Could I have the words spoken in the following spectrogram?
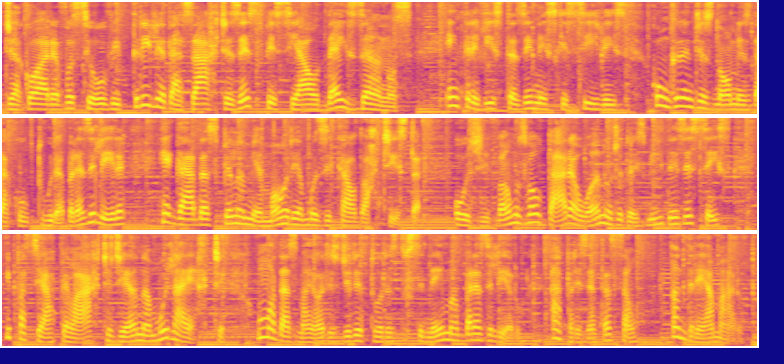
de agora você ouve Trilha das Artes Especial 10 anos. Entrevistas inesquecíveis com grandes nomes da cultura brasileira, regadas pela memória musical do artista. Hoje vamos voltar ao ano de 2016 e passear pela arte de Ana Mulaerte, uma das maiores diretoras do cinema brasileiro. A apresentação: André Amaro.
